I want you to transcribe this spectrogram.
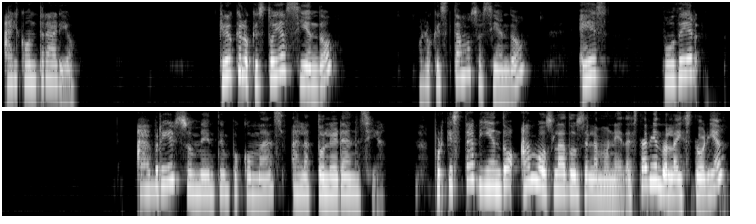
Al contrario. Creo que lo que estoy haciendo, o lo que estamos haciendo, es poder abrir su mente un poco más a la tolerancia, porque está viendo ambos lados de la moneda, está viendo la historia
